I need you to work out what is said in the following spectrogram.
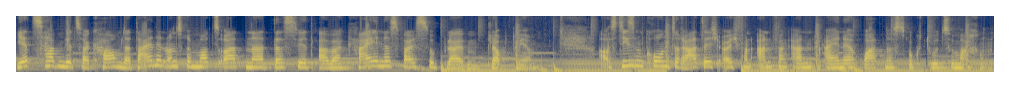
Jetzt haben wir zwar kaum Dateien in unserem Mods-Ordner, das wird aber keinesfalls so bleiben, glaubt mir. Aus diesem Grund rate ich euch von Anfang an, eine Ordnerstruktur zu machen.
